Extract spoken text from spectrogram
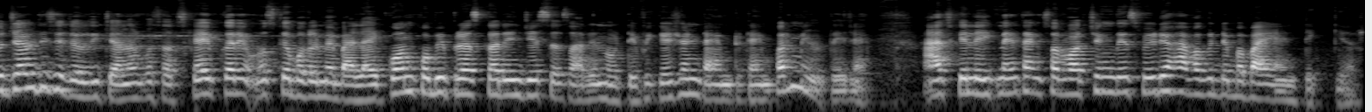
तो जल्दी से जल्दी चैनल को सब्सक्राइब करें। उसके बगल में बेल आइकॉन को भी प्रेस करें, जिससे सारे नोटिफिकेशन टाइम टू टाइम पर मिलते जाएँ। आज के लिए इतना ही। Thanks for watching this video. Have a good day bye and take care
